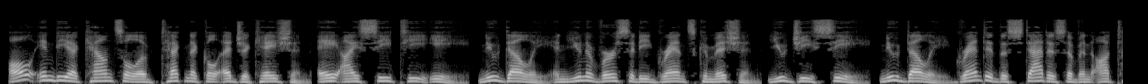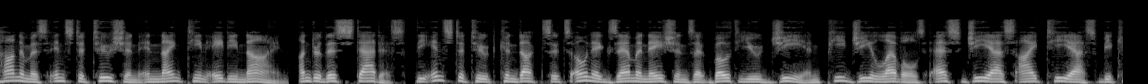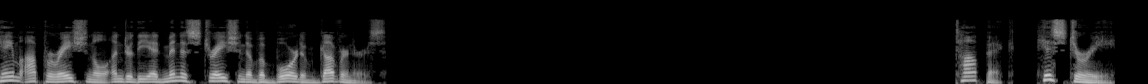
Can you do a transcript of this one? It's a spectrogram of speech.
All India Council of Technical Education AICTE, New Delhi and University Grants Commission UGC, New Delhi granted the status of an autonomous institution in 1989. Under this status, the institute conducts its own examinations at both UG and PG levels. SGSITS became operational under the administration of a board of governors. History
